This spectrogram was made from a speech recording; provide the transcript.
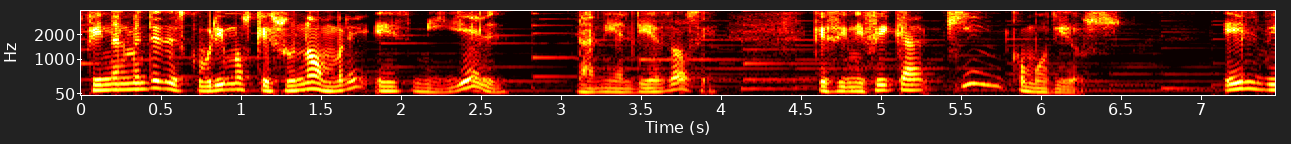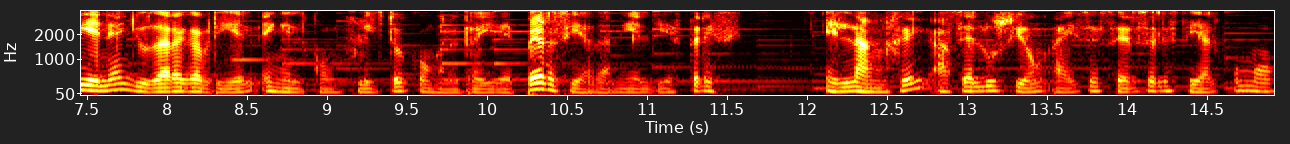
Finalmente descubrimos que su nombre es Miguel, Daniel 10:12, que significa ¿quién como Dios? Él viene a ayudar a Gabriel en el conflicto con el rey de Persia, Daniel 10:13. El ángel hace alusión a ese ser celestial como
